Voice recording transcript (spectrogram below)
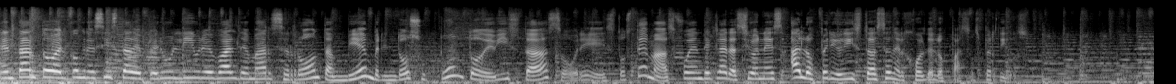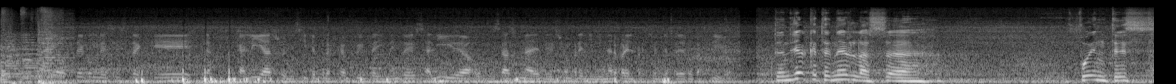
En tanto, el congresista de Perú Libre, Valdemar Cerrón, también brindó su punto de vista sobre estos temas. Fue en declaraciones a los periodistas en el Hall de los Pasos Perdidos. ¿Cree usted, congresista, que la Fiscalía solicite, por ejemplo, impedimento de salida o quizás una detención preliminar para el presidente Pedro Castillo? Tendría que tener las eh, fuentes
